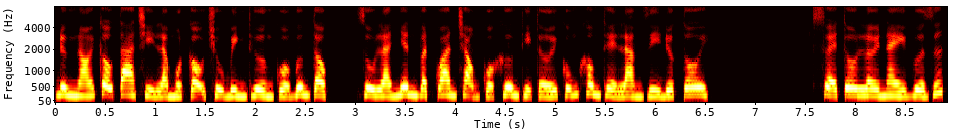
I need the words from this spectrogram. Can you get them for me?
đừng nói cậu ta chỉ là một cậu chủ bình thường của vương tộc, dù là nhân vật quan trọng của Khương Thị tới cũng không thể làm gì được tôi. Xòe tô lời này vừa dứt,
